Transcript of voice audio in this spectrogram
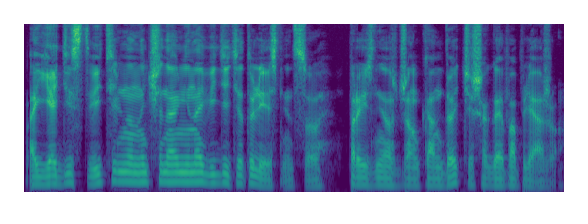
«А я действительно начинаю ненавидеть эту лестницу», — произнес Джон Кандотти, шагая по пляжу.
